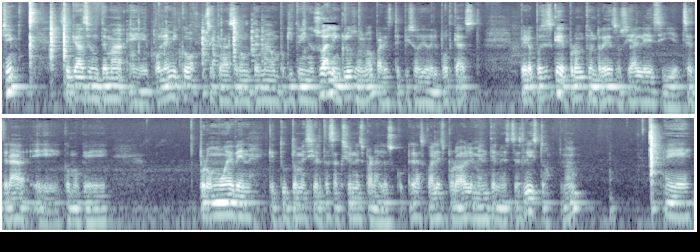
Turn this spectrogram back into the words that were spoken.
¿Sí? Sé que va a ser un tema eh, polémico, sé que va a ser un tema un poquito inusual incluso, ¿no? Para este episodio del podcast. Pero pues es que de pronto en redes sociales y etcétera, eh, como que promueven que tú tomes ciertas acciones para los, las cuales probablemente no estés listo, ¿no? Eh,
